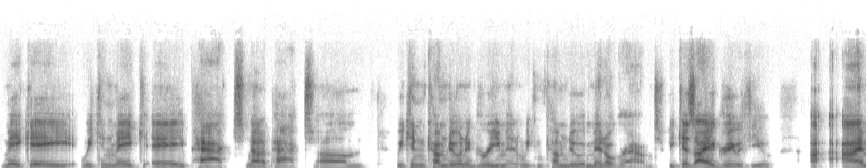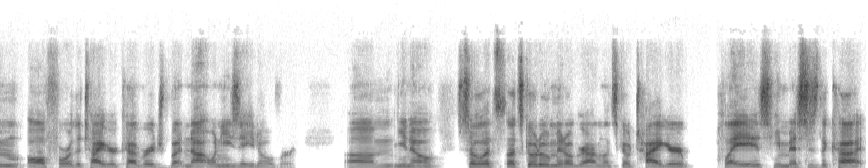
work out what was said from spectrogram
make a we can make a pact, not a pact. Um, we can come to an agreement. We can come to a middle ground because I agree with you. I, I'm all for the Tiger coverage, but not when he's eight over. Um, you know, so let's let's go to a middle ground. Let's go. Tiger plays. He misses the cut,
